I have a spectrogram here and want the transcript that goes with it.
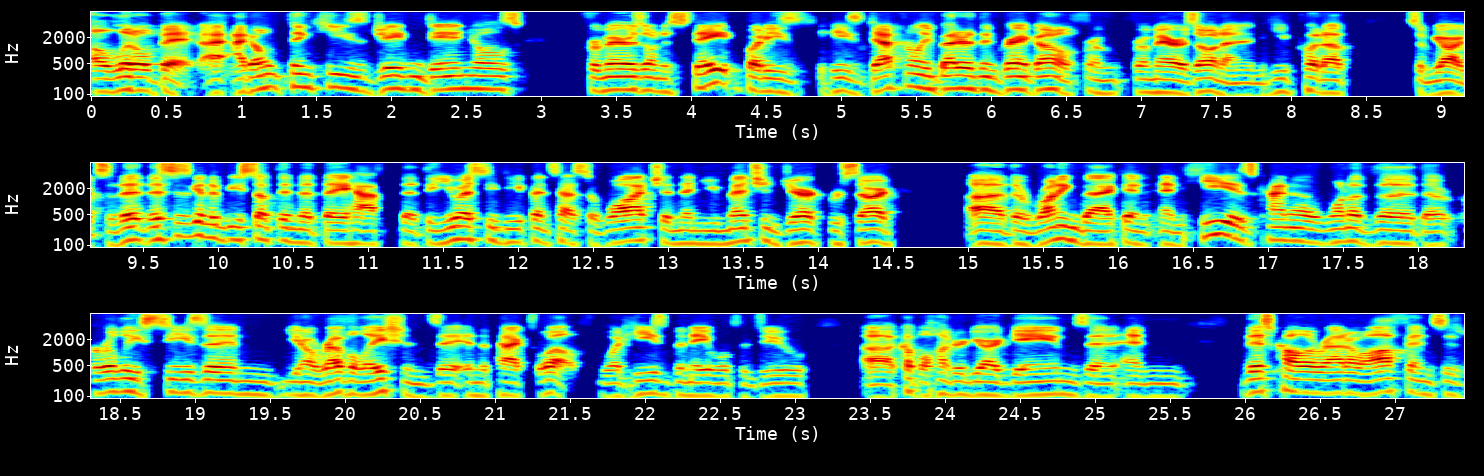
a little bit. I, I don't think he's Jayden Daniels from Arizona State, but he's he's definitely better than Grant Gunnell from from Arizona, and he put up some yards. So th- this is going to be something that they have that the USC defense has to watch. And then you mentioned Jarek Broussard. Uh, the running back, and and he is kind of one of the the early season you know revelations in the Pac-12. What he's been able to do, uh, a couple hundred yard games, and and this Colorado offense is,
